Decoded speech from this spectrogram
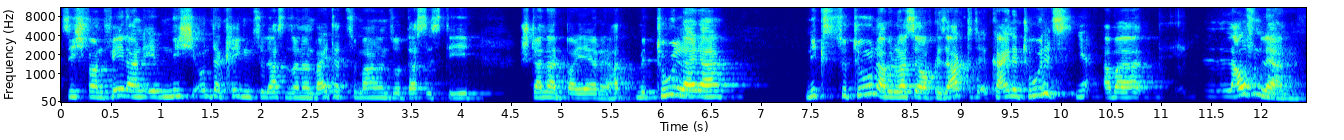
sich von Fehlern eben nicht unterkriegen zu lassen, sondern weiterzumachen und so, das ist die Standardbarriere. Hat mit Tool leider nichts zu tun, aber du hast ja auch gesagt, keine Tools, Ja. aber laufen lernen.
